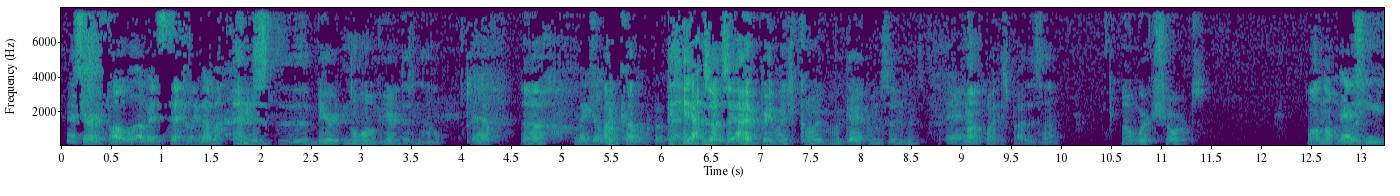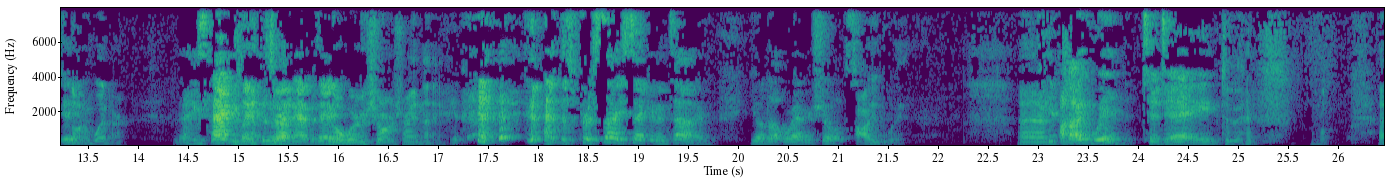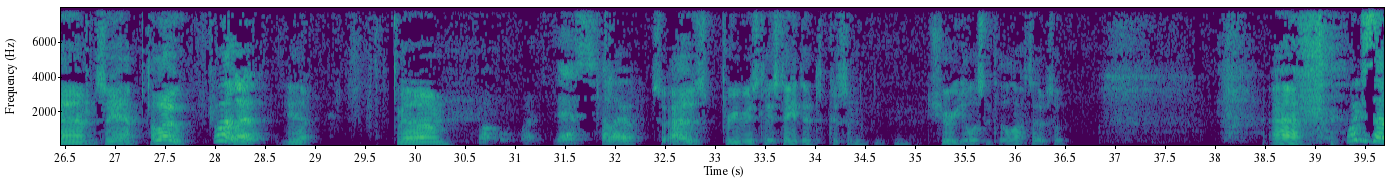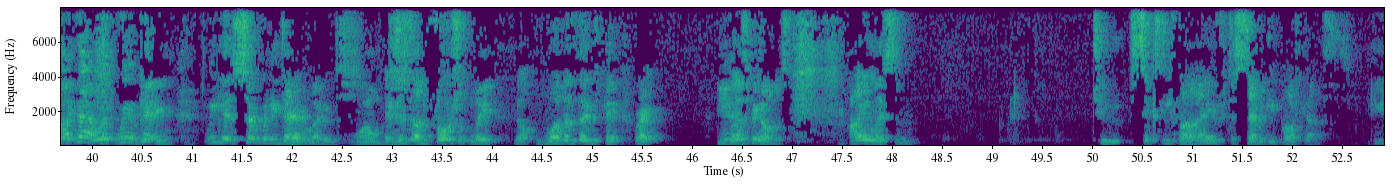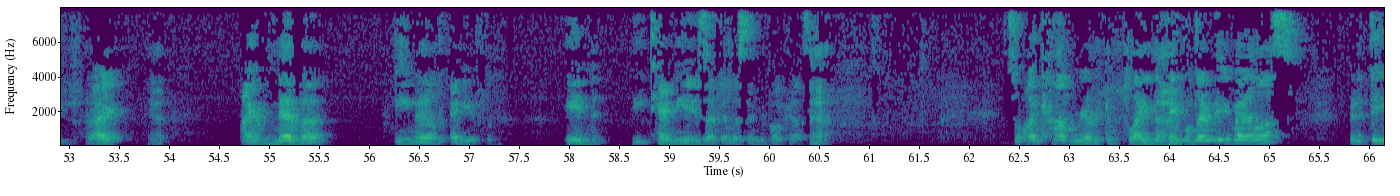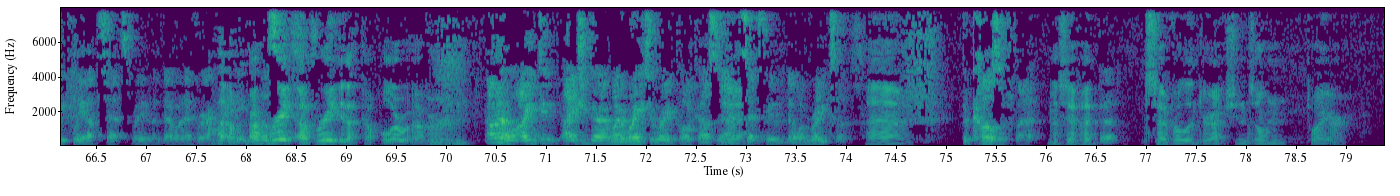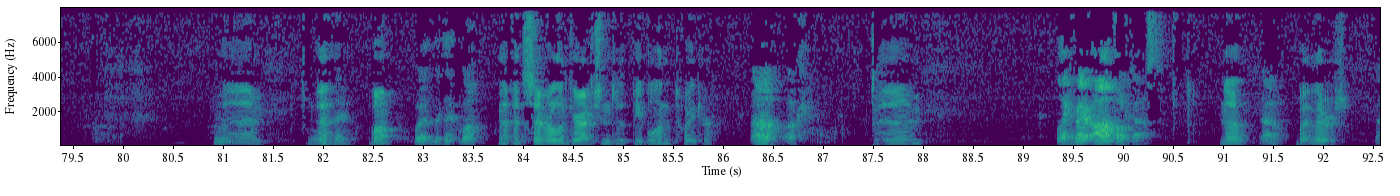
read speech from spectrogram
that's your fault. I mean, it's definitely not mine. and the the beard and the long hair doesn't help. No, Uh, makes it look like a comic book. guy. yeah, I was about to say I'm pretty much a comic book guy from The Simpsons. Yeah. Not quite as bad as that. Don't wear shorts. Well, not in, actually you do. not in winter. No, exactly, because we're. Not wearing shorts right now. At this precise second in time, you're not wearing shorts. I win. Um, I win today. today. Um, so yeah, hello. Oh, hello. Yeah. Um, yes, hello. so as previously stated, because I'm sure you listened to the last episode. Uh, Why do you say it like that? We're, we're getting, we get so many downloads. Well, it's 'cause- just unfortunately not one of those people. Right, yeah. let's be honest. I listen to 65 to 70 podcasts, Jesus, right? Yeah. I have never emailed any of them in the 10 years I've been listening to podcasts. Yeah. So I can't really complain that No. people don't email us, but it deeply upsets me that no one ever I've, I've, emails ra- us. I've rated a couple or whatever. And, Oh no, I do. I actually go out of my way to rate podcasts, and it Yeah. upsets me that no one rates us Um, because of that. let's see, I've had But several interactions on Twitter. Um, What uh, thing? what? what? what, what? I've had several interactions with people on Twitter. Oh, okay. Um, Like about our podcast. no, Oh, but theirs. oh.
